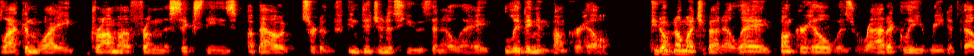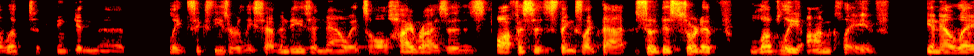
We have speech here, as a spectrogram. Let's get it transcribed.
black and white drama from the 60s about sort of indigenous youth in LA living in Bunker Hill. If you don't know much about LA, Bunker Hill was radically redeveloped, I think in the late 60s, early 70s, and now it's all high rises, offices, things like that. So, this sort of lovely enclave in LA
